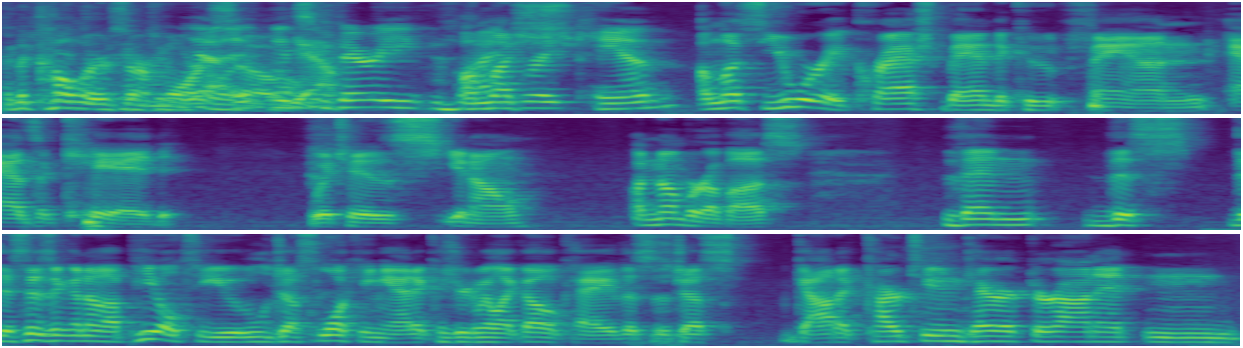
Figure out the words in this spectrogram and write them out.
the kid's colors are more yeah, so, it's yeah. a very Unless- vibrant can. unless you were a Crash Bandicoot fan as a kid, which is you know a number of us, then this this isn't going to appeal to you just looking at it because you're going to be like, okay, this is just got a cartoon character on it, and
